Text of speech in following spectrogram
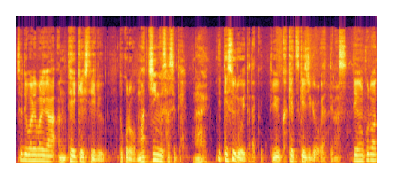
それで我々があの提携しているところをマッチングさせて、はい、で手数料をいただくっていう駆けつけ事業をやっています。でこれは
